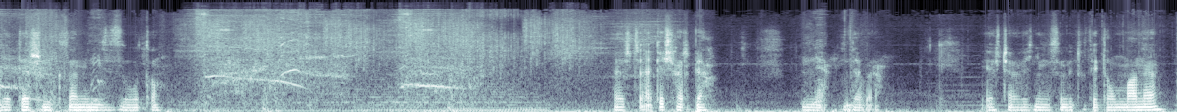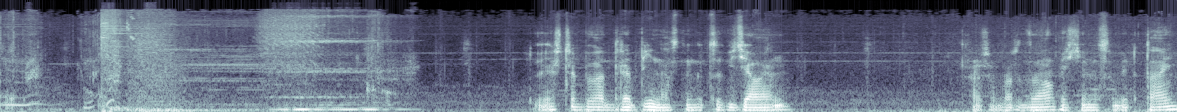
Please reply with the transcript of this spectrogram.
Je też mógł zamienić w złoto. Jeszcze jakaś harpia. Nie, dobra. Jeszcze weźmiemy sobie tutaj tą manę. Tu jeszcze była drabina z tego co widziałem. Proszę bardzo, weźmiemy sobie tutaj.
